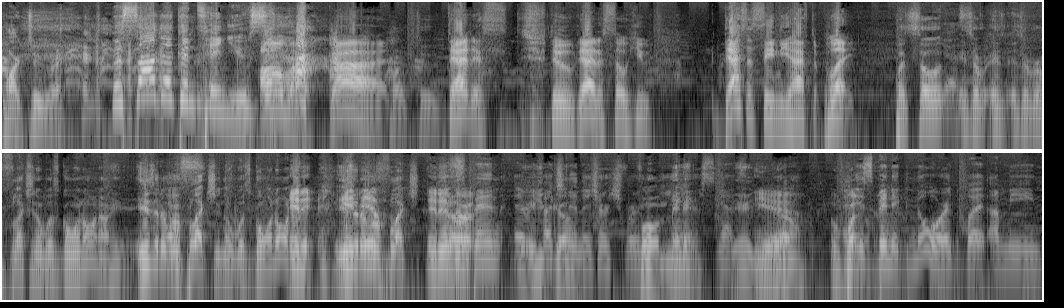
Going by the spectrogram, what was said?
Part two, right? the saga continues. Oh my God. Part two. That is, dude. That is so huge. That's a scene you have to play. But so Yes. is a is, is a reflection of what's going on out here. Is it a Yes. reflection of what's going on? It out here? Is it it, a is- reflection? it is So, a- It's been a reflection in the church for, for a years. minute. Yes. There you Yeah. go. and What- it's been ignored. But I mean,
